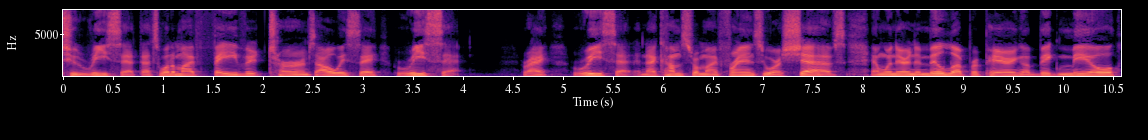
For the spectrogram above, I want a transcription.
to reset. That's one of my favorite terms. I always say reset right? Reset. And that comes from my friends who are chefs. And when they're in the middle of preparing a big meal,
